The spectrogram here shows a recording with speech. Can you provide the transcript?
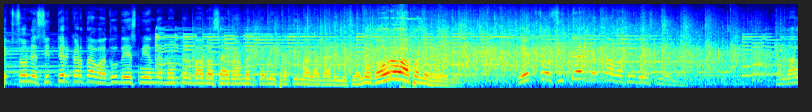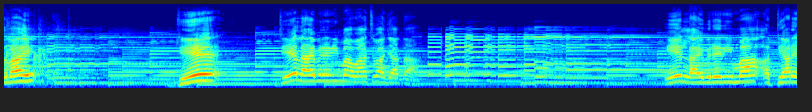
એકસો ને સિત્તેર કરતા વધુ દેશની અંદર ડોક્ટર બાબા સાહેબ આંબેડકરની પ્રતિમા લગાડેલી છે. એનો ગૌરવ આપણને હોવો જોઈએ. એકસો સિત્તેર કરતા વધુ દેશની અંદર. લાલભાઈ જે જે લાઇબ્રેરીમાં વાંચવા જતા, એ લાઇબ્રેરીમાં અત્યારે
